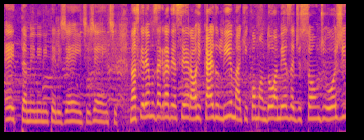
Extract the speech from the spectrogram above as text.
Eita, menino inteligente, gente. Nós queremos agradecer ao Ricardo Lima, que comandou a mesa de som de hoje,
